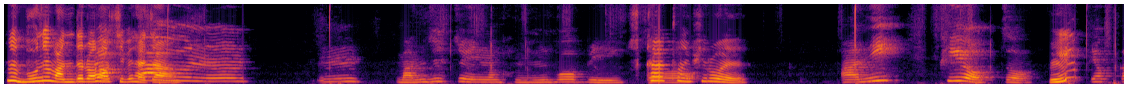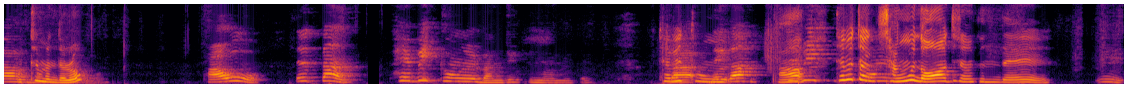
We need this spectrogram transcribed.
근데 문을 만들어서 집에 살자. 는 음, 만질 수 있는 방법이 있어. 스켈톤이 필요해. 아니 필요 없어. 응? 뼈가루. 어떻게 만들어? 바로 일단 퇴비통을 만들기만 하면 돼. 태비통. 나, 내가 아, 태비통 장문 넣어야 되잖아 근데. 응.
